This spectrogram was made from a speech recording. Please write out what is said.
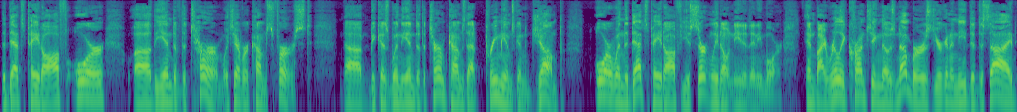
the debt's paid off or uh, the end of the term, whichever comes first. Uh, because when the end of the term comes, that premium's going to jump. Or when the debt's paid off, you certainly don't need it anymore. And by really crunching those numbers, you're going to need to decide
